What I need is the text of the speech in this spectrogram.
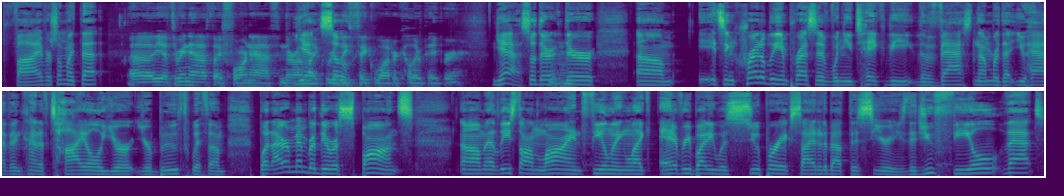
five or something like that. uh, yeah, three and a half by four and a half, and they're on Yeah, like really so- thick watercolor paper. Yeah, so they're Mm-hmm. they're um it's incredibly impressive when you take the the vast number that you have and kind of tile your your booth with them. But I remember the response um, at least online, feeling like everybody was super excited about this series. Did you feel that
